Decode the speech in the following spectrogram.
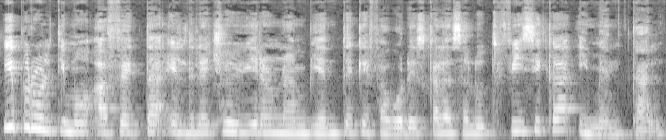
Y por último, afecta el derecho a vivir en un ambiente que favorezca la salud física y mental.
